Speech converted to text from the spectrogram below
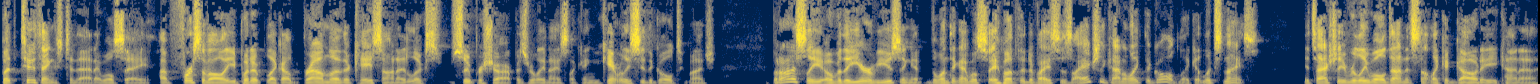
But two things to that, I will say. Uh, first of all, you put it like a brown leather case on it. It looks super sharp. It's really nice looking. You can't really see the gold too much. But honestly, over the year of using it, the one thing I will say about the device is I actually kind of like the gold. Like it looks nice. It's actually really well done. It's not like a gaudy kind of,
